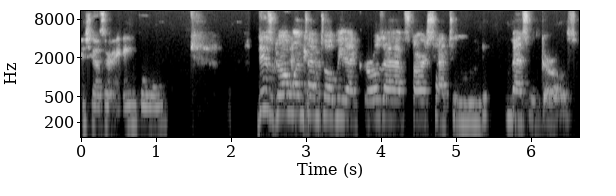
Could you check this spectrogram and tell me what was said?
and she has her ankle. This girl one time told me that girls that have stars tattooed mess with girls.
